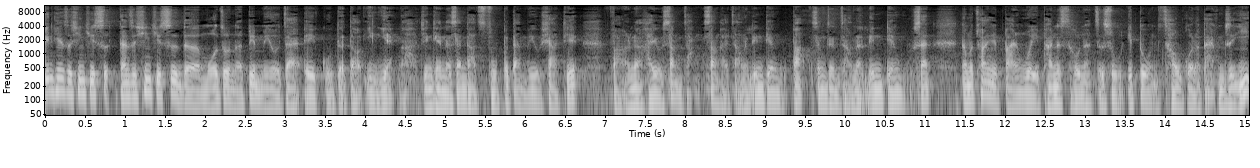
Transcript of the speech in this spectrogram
今天是星期四，但是星期四的魔咒呢，并没有在 A 股得到应验啊。今天的三大指数不但没有下跌，反而呢还有上涨。上海涨了零点五八，深圳涨了零点五三。那么创业板尾盘的时候呢，指数一度超过了百分之一。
